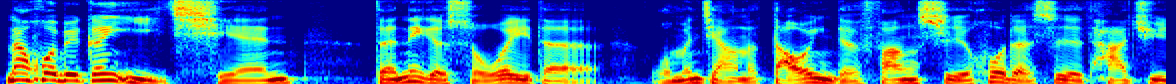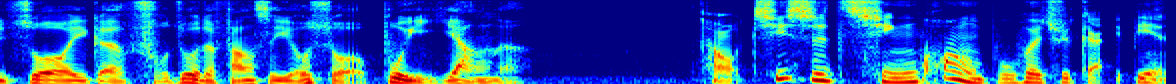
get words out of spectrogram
那会不会跟以前？的那个所谓的我们讲的导引的方式，或者是他去做一个辅助的方式有所不一样呢？好，其实情况不会去改变，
